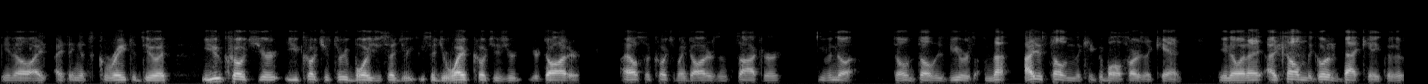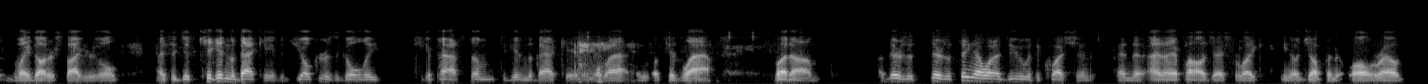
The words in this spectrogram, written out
You know, I, I think it's great to do it. You coach your you coach your three boys. You said your, you said your wife coaches your your daughter. I also coach my daughters in soccer. Even though don't tell the viewers, I'm not. I just tell them to kick the ball as hard as I can. You know, and I, I tell them to go to the back cave because my daughter's five years old. I said, just kick it in the back cave. The Joker is the goalie. Kick it past them to get in the back cave, and. And the kids laugh. But um, there's a there's a thing I want to do with the question, and then, and I apologize for like you know jumping all around.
